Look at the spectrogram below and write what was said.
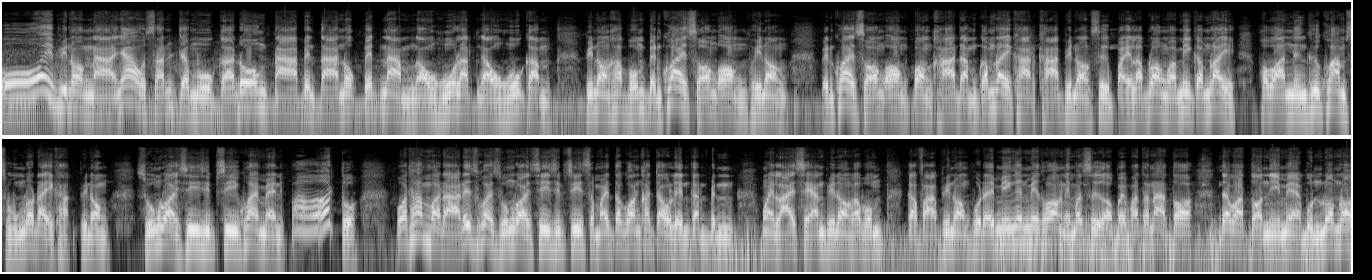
โอ้ย พี่น้องหนาเหี่ยวสันจมูกกระโดงตาเป็นตานกเป็ดน้ำเงาหูรัดเงาหูกำพี่น้องครับผมเป็นควายสองอ่อง พี่น้อง เป็นควายสองอ่องป้องขาดำกำไรขาดขาพี่น้องซื้อไปรับรองว่ามีกำไรเพราะว่าหนึ่งคือความสูงเราได้ครับพี่น้องสูงร้อยสี่สิบสี่ควายแม่นี่ป๊าดตัวว่าธรรมดาได้ควายสูงร้อยสี่สิบสี่สมัยตะกอนข้าเจ้าเล่นกันเป็นห้อยหลายแสนพี่น้องครับผมก็ฝากพี่น้องผู้ใดมีเงินมีทองนี่มาซื้อเอาไปพัฒนาต่อแต่ว่าตอนนี้แม่บุญร่วมเรา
